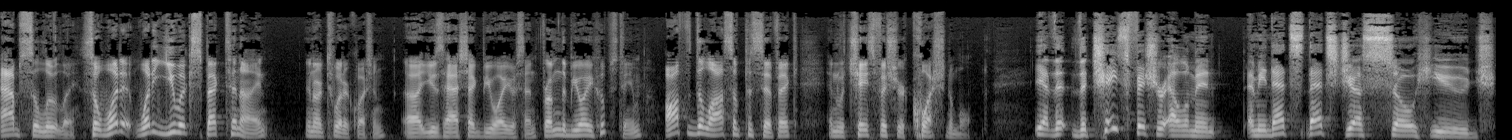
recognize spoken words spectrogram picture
absolutely. So, what what do you expect tonight? In our Twitter question, uh, use hashtag BYUSN from the BYU Hoops team off of the loss of Pacific and with Chase Fisher questionable. Yeah, the the Chase Fisher element. I mean, that's that's just so huge.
